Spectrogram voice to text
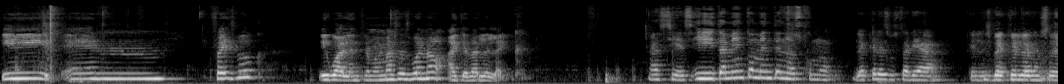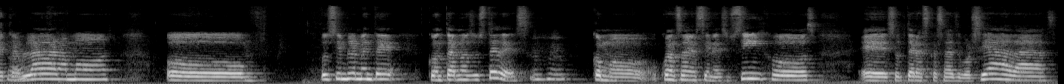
Y en Facebook, igual, entre mamás es bueno, hay que darle like. Así es. Y también coméntenos como de qué les gustaría que les de qué les gustaría que habláramos o pues simplemente contarnos de ustedes, Ujú. como cuántos años tienen sus hijos, eh, solteras, casadas, divorciadas,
